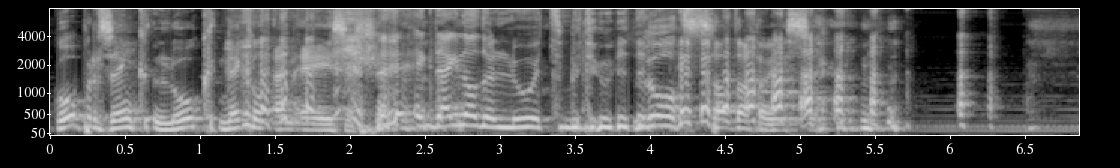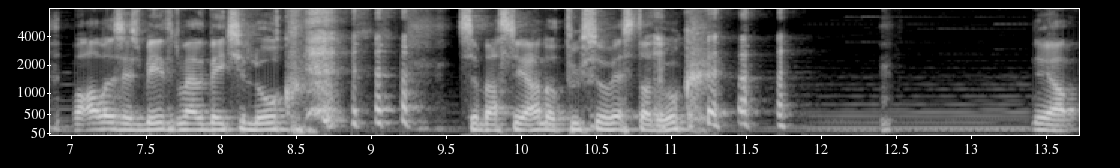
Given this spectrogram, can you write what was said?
Koper, zink, look, nikkel en ijzer. ik denk dat de lood bedoel. Lood zou dat geweest. Maar alles is beter met een beetje look. Sebastiano Tusso wist dat ook. Ja,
